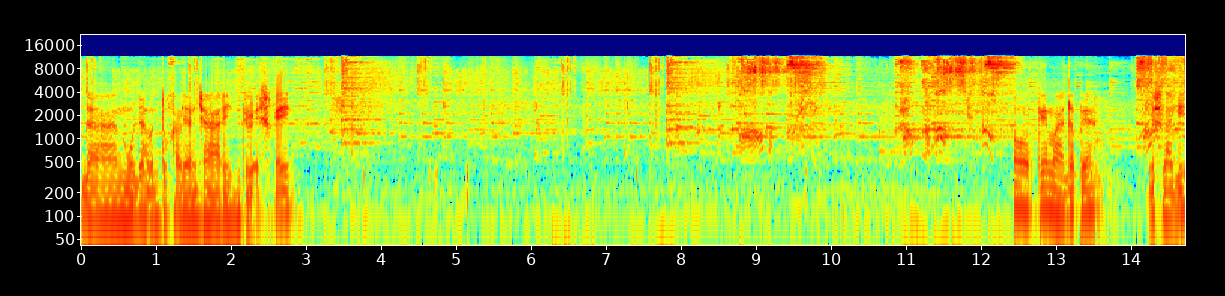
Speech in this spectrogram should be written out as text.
dan mudah untuk kalian cari gitu guys oke? Okay? oke madep ya. Terus lagi.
